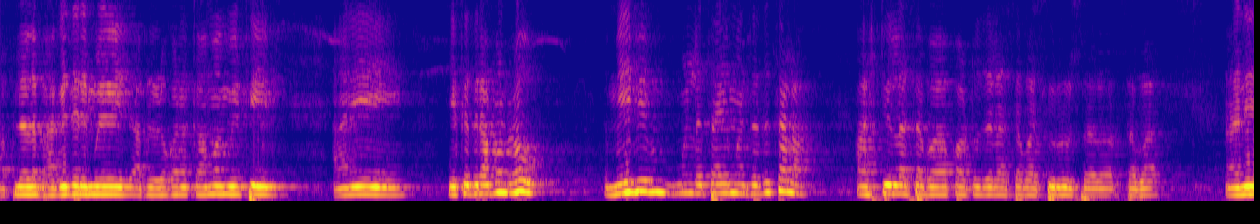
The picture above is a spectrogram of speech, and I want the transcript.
आपल्याला भागीदारी मिळेल आपल्या लोकांना कामं मिळतील आणि एकत्र आपण राहू. मी बी म्हणलं ताई म्हणतं तर चला आष्टीला सभा पाटोद्याला सभा सुरूर सभा सभा. आणि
